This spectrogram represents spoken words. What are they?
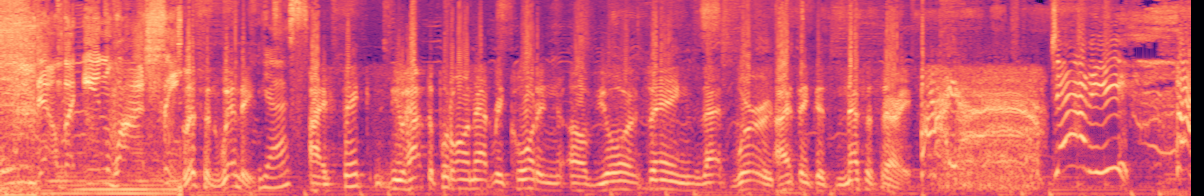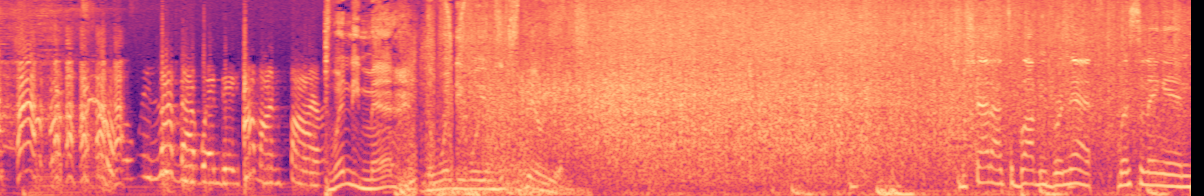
Holding down the NYC. Listen, Wendy. Yes. I think you have to put on that recording of your saying that word. I think it's necessary. Daddy! we love that, Wendy. I'm on fire. It's Wendy, man. The Wendy Williams Experience. Shout out to Bobby Burnett listening in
